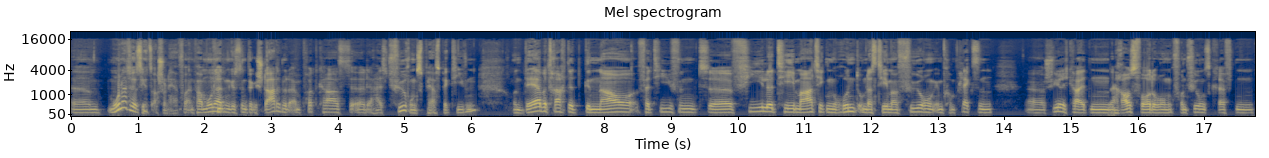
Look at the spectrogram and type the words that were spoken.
ähm, Monate ist jetzt auch schon her. Vor ein paar Monaten sind wir gestartet mit einem Podcast, äh, der heißt Führungsperspektiven. Und der betrachtet genau vertiefend äh, viele Thematiken rund um das Thema Führung im komplexen äh, Schwierigkeiten, Herausforderungen von Führungskräften.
